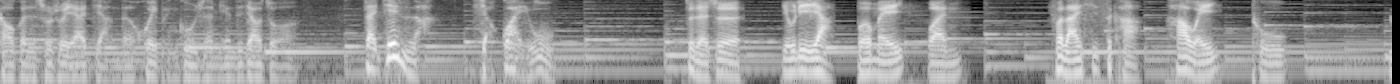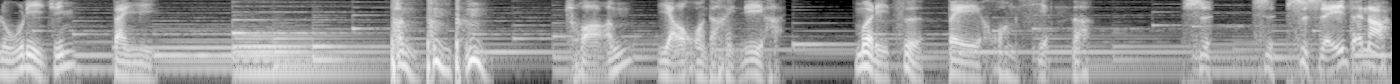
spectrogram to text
高个子叔叔要讲的绘本故事名字叫做《再见了，小怪物》。作者是尤利亚·博梅文，弗兰西斯卡·哈维图，卢丽君翻译。砰砰砰，床摇晃得很厉害，莫里茨被晃醒了。是是是谁在那儿？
